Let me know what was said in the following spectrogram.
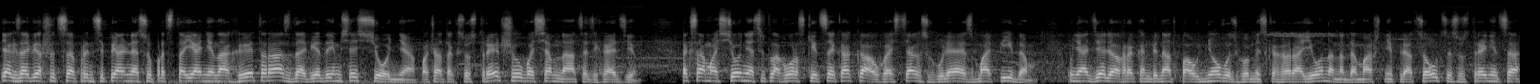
Як завершыцца прынцыпіяльнае супрацьстаянне на гэты раз, даведаемся сёння. Пачатак сустрэчы ў 18 гадзін. Таксама сёння светлагорскі ЦКК ў гасцях згуляе з мапідам. У нядзелю агракамбінат паўднёвы з гомельскага раёна на дамашняй пляцоўцы сустрэнецца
